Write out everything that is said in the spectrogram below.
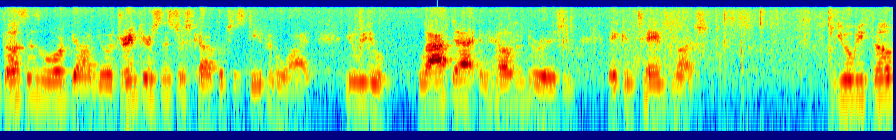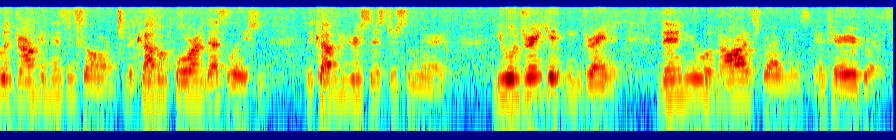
Thus says the Lord God, you will drink your sister's cup, which is deep and wide. You will laughed at and held in derision. It contains much. You will be filled with drunkenness and sorrow, the cup of horror and desolation, the cup of your sister Samaria. You will drink it and drain it. Then you will gnaw its fragments and tear your breasts.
